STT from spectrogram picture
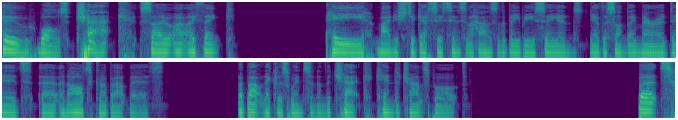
who was Czech. So I, I think he managed to get it into the hands of the BBC, and you know the Sunday Mirror did uh, an article about this, about Nicholas Winton and the Czech Kindertransport. But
